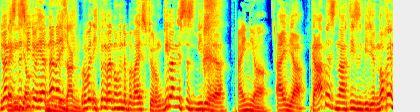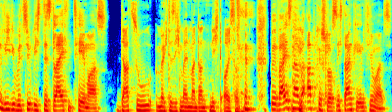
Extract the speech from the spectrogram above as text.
lang ist das Video her? Nein, nein, ich, Robert, ich bin gerade noch in der Beweisführung. Wie lange ist das Video her? Ein Jahr. Ein Jahr. Gab es nach diesem Video noch ein Video bezüglich des gleichen Themas? Dazu möchte sich mein Mandant nicht äußern. Beweisnahme abgeschlossen. Ich danke Ihnen vielmals.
